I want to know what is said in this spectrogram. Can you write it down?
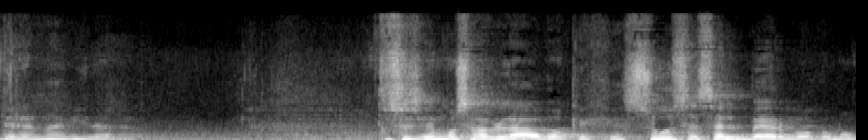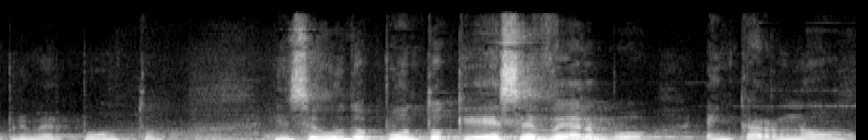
de la Navidad. Entonces hemos hablado que Jesús es el verbo como primer punto. Y en segundo punto, que ese verbo encarnó.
